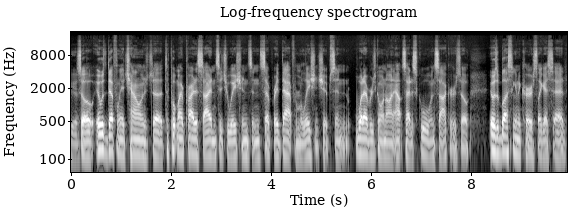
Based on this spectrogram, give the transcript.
Yeah. So it was definitely a challenge to, to put my pride aside in situations and separate that from relationships and whatever's going on outside of school and soccer. So it was a blessing and a curse, like I said.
